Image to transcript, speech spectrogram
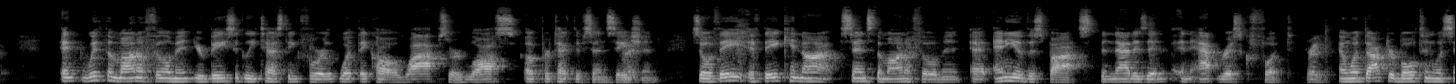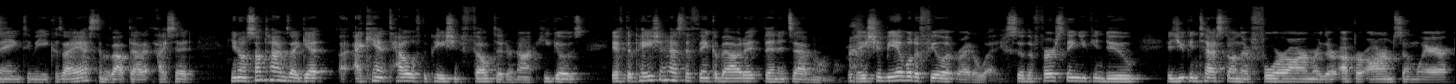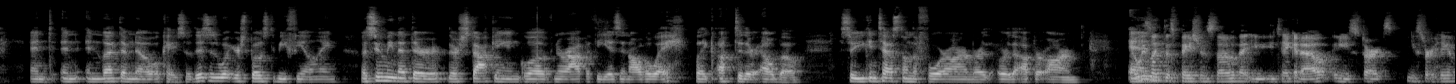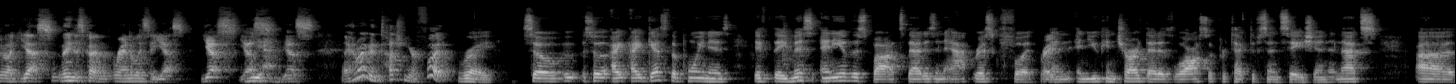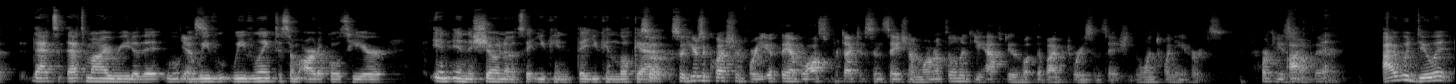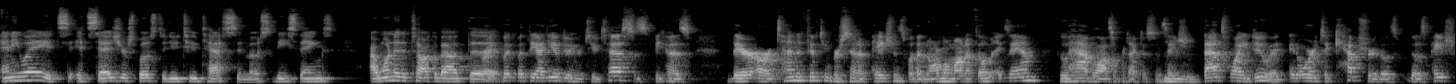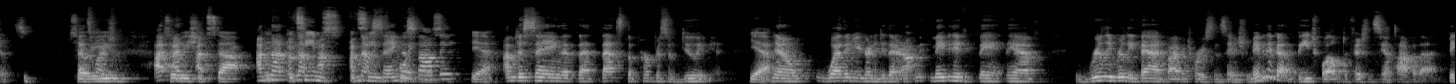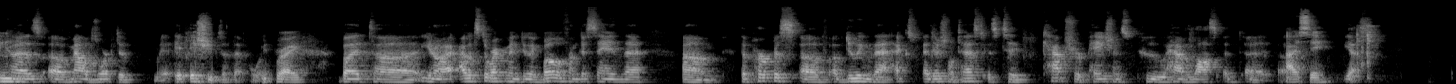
And with the monofilament, you're basically testing for what they call lapse or loss of protective sensation. So if they if they cannot sense the monofilament at any of the spots, then that is an, an at risk foot. Right. And what Dr. Boulton was saying to me, because I asked him about that, I said, you know, sometimes I get, I can't tell if the patient felt it or not. He goes, if the patient has to think about it, then it's abnormal. They should be able to feel it right away. So the first thing you can do is you can test on their forearm or their upper arm somewhere and, and, and let them know, okay, so this is what you're supposed to be feeling, assuming that their, their stocking and glove neuropathy isn't all the way like up to their elbow. So you can test on the forearm or, or the upper arm. I always like those patients though that you, you take it out and you start you start hitting it. They're like yes, and they just kind of randomly say yes, yes, yes, Yeah. yes. Like I'm not even touching your foot. Right. So, so I, I guess the point is, if they miss any of the spots, that is an at-risk foot, Right. and and you can chart that as loss of protective sensation, and that's uh, that's that's my read of it. Yes. We've we've linked to some articles here in, in the show notes that you can that you can look at. So, so here's a question for you: If they have loss of protective sensation on monofilament, do you have to do the, the vibratory sensation, the 128 hertz, or can you stop I- there? I would do it anyway. It's it says you're supposed to do two tests in most of these things. I wanted to talk about the Right, but, but the idea of doing the two tests is because there are 10 to 15 percent of patients with a normal monofilament exam who have loss of protective sensation. Mm. That's why you do it in order to capture those those patients. So that's why you I, so I- we should I- stop. I'm not. It, I'm not, seems. I'm it not seems saying to stop it. Yeah. I'm just saying that, that that's the purpose of doing it. Yeah. Now, whether you're going to do that or not, maybe they, they, they have really, really bad vibratory sensation. Maybe they've got B12 deficiency on top of that because of malabsorptive issues at that point. Right. But, uh, you know, I, I would still recommend doing both. I'm just saying that um, the purpose of, of doing that ex- additional test is to capture patients who have lost. Uh, uh, I see. yes.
